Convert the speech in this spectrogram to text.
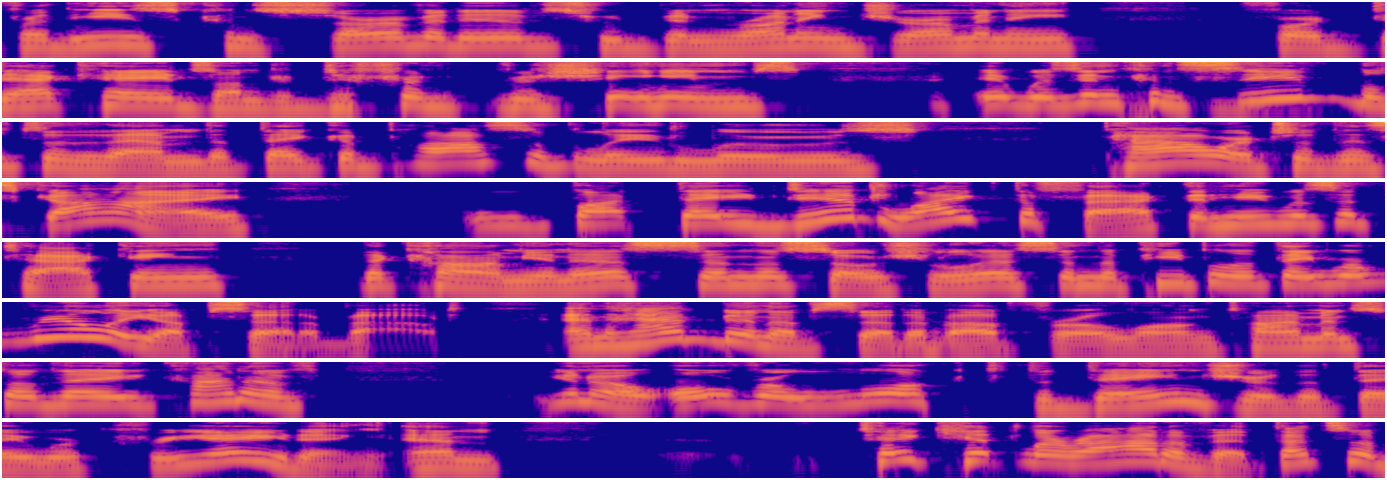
for these conservatives who'd been running Germany for decades under different regimes, it was inconceivable to them that they could possibly lose power to this guy but they did like the fact that he was attacking the communists and the socialists and the people that they were really upset about and had been upset about for a long time. And so they kind of, you know, overlooked the danger that they were creating. And take Hitler out of it. That's a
